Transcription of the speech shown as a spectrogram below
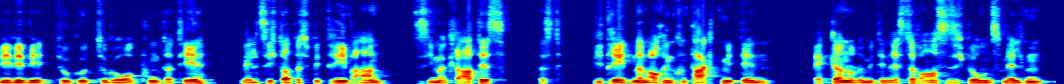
www.togoodtogo.at, meldet sich dort als Betrieb an. Das ist immer gratis. Das heißt, wir treten dann auch in Kontakt mit den Bäckern oder mit den Restaurants, die sich bei uns melden.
